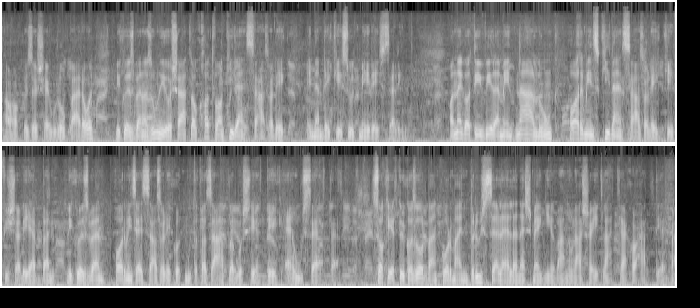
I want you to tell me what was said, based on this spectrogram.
a közös Európáról, miközben az uniós átlag 69% egy nemrég készült mérés szerint. A negatív véleményt nálunk 39% képviseli ebben, miközben 31%-ot mutat az átlagos érték EU szerte. Szakértők az Orbán kormány Brüsszel ellenes megnyilvánulásait látják a háttérben.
